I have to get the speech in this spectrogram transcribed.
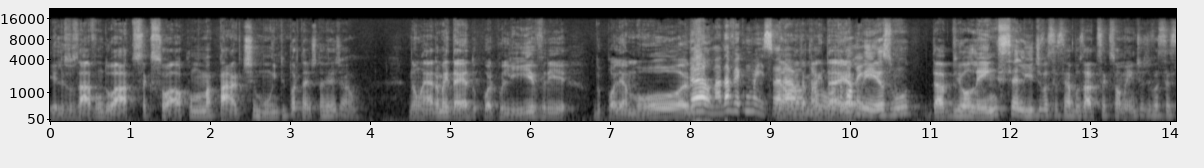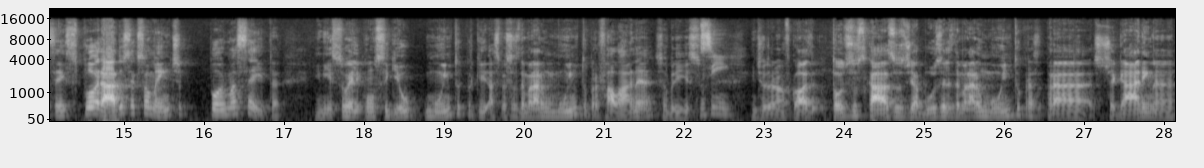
E eles usavam do ato sexual como uma parte muito importante da religião. Não era uma ideia do corpo livre, do poliamor. Não, nada a ver com isso. Era, Não, era uma ideia mesmo da violência ali de você ser abusado sexualmente ou de você ser explorado sexualmente por uma seita. E nisso ele conseguiu muito, porque as pessoas demoraram muito pra falar, né, sobre isso. Sim. Em Children of God, todos os casos de abuso eles demoraram muito pra chegarem na,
